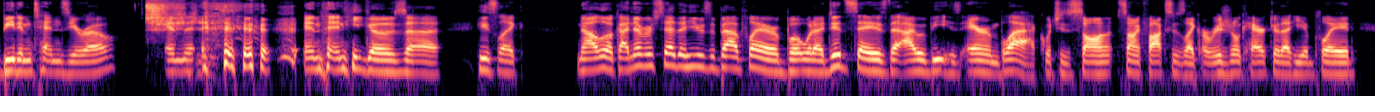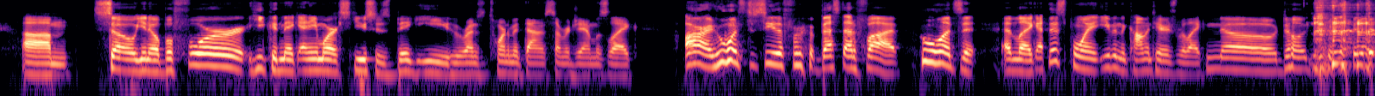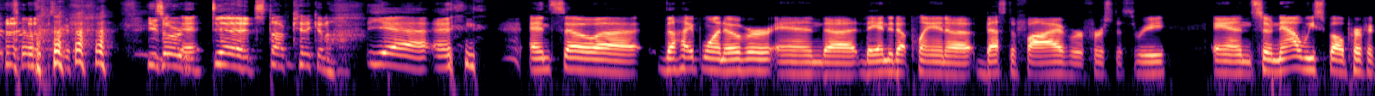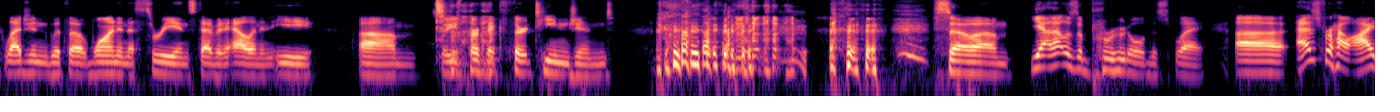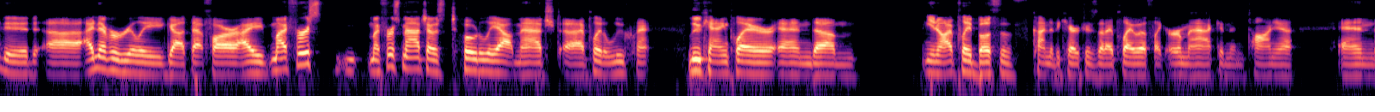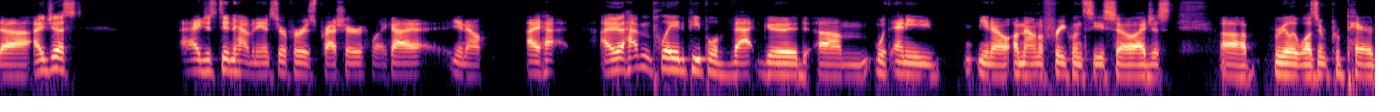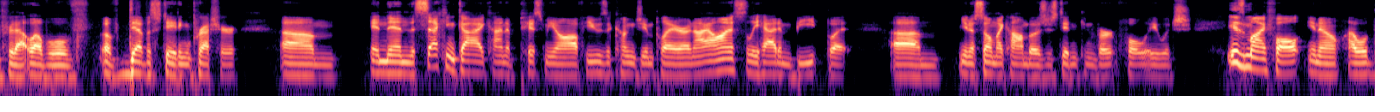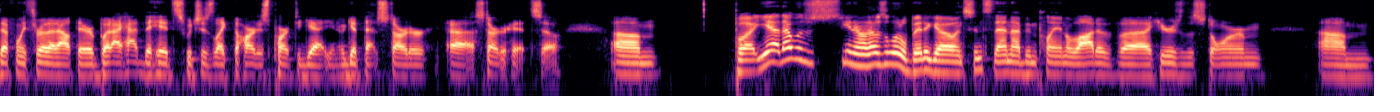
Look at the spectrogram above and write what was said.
beat him 10-0 and then and then he goes uh he's like now look i never said that he was a bad player but what i did say is that i would beat his Erron Black which is Son- sonic fox's like original character that he had played. Um so you know before he could make any more excuses big e who runs the tournament down in summer jam was like all right who wants to see the fir- best out of five? Who wants it and like at this point even the commentators were like no don't do it don't do it He's already Eh. dead. Stop kicking him. yeah, and and so uh, the hype won over, and uh, they ended up playing a best of five or first of three, and so now we spell perfect legend with a one and a three instead of an L and an E. Um, so he's perfect thirteen ginned. so um, yeah, that was a brutal display. Uh, as for how I did, uh, I never really got that far. I my first my first match, I was totally outmatched. Uh, I played a Liu, Clan- Liu Kang player, and um, you know, I played both of kind of the characters that I play with, like Ermac and then Tanya, and uh, I just I just didn't have an answer for his pressure. Like I, you know, I ha- I haven't played people that good um, with any you know amount of frequency, so I just uh, really wasn't prepared for that level of of devastating pressure. Um, and then the second guy kind of pissed me off. He was a Kung Jin player, and I honestly had him beat, but um, you know, some of my combos just didn't convert fully, which is my fault. You know, I will definitely throw that out there. But I had the hits, which is like the hardest part to get. You know, get that starter uh, starter hit. So, um, but yeah, that was you know that was a little bit ago, and since then I've been playing a lot of uh, Heroes of the Storm. Um,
